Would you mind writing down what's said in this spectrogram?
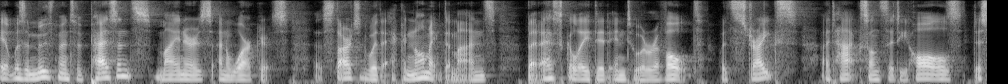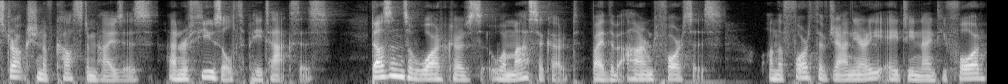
It was a movement of peasants, miners, and workers that started with economic demands but escalated into a revolt, with strikes, attacks on city halls, destruction of custom houses, and refusal to pay taxes. Dozens of workers were massacred by the armed forces. On the 4th of January 1894,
